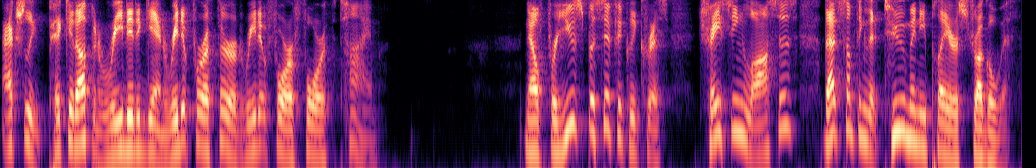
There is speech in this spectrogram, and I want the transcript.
actually pick it up and read it again. Read it for a third, read it for a fourth time. Now, for you specifically, Chris, tracing losses, that's something that too many players struggle with.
